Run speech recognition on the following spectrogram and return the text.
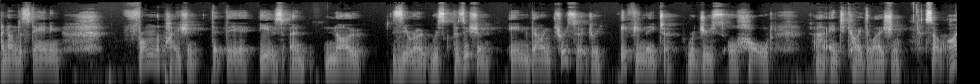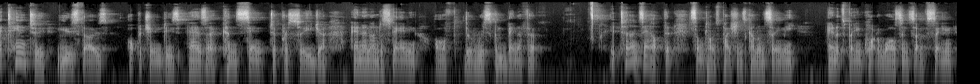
an understanding from the patient that there is a no zero risk position in going through surgery if you need to reduce or hold uh, anticoagulation. So I tend to use those opportunities as a consent to procedure and an understanding of the risk and benefit. It turns out that sometimes patients come and see me and it's been quite a while since they've seen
